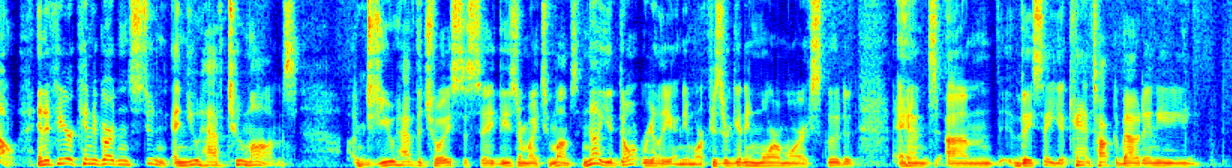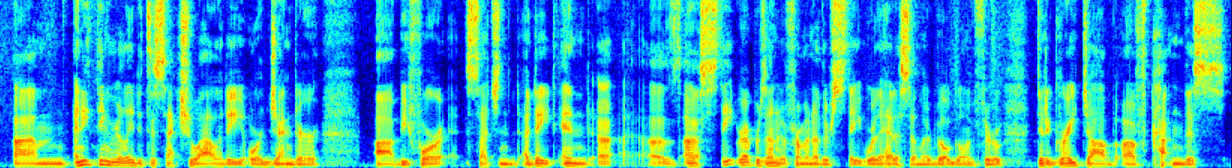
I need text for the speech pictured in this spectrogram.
no and if you're a kindergarten student and you have two moms do you have the choice to say these are my two moms? No, you don't really anymore because you're getting more and more excluded. And um, they say you can't talk about any um, anything related to sexuality or gender uh, before such a date. And uh, a, a state representative from another state where they had a similar bill going through did a great job of cutting this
